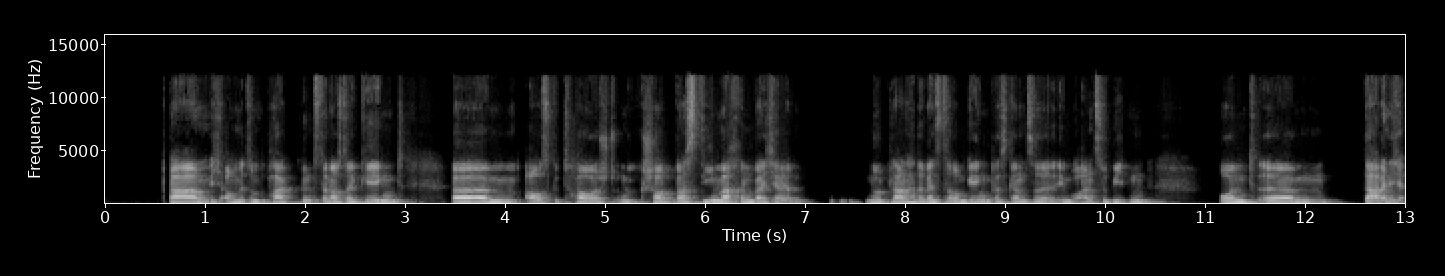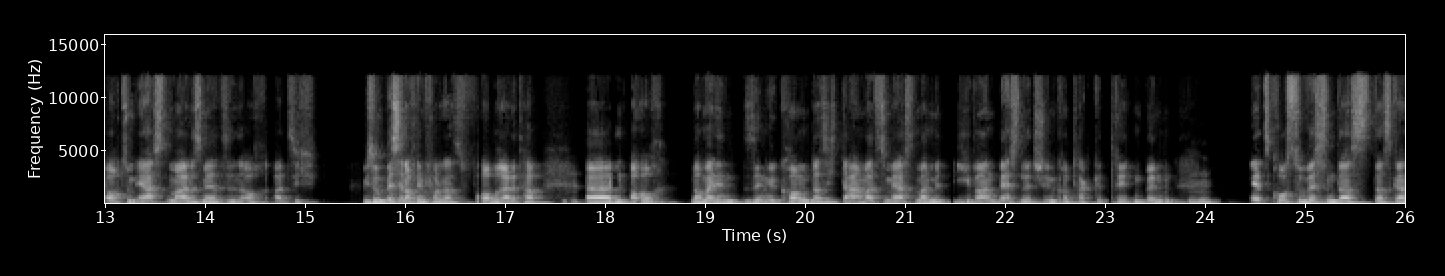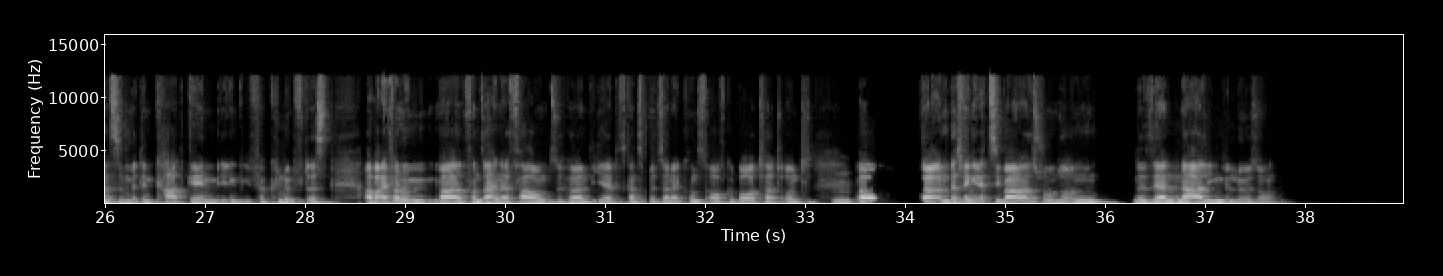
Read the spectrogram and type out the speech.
ähm, mich auch mit so ein paar Künstlern aus der Gegend ähm, ausgetauscht und geschaut, was die machen, weil ich ja null Plan hatte, wenn es darum ging, das Ganze irgendwo anzubieten. Und ähm, da bin ich auch zum ersten Mal, das ist mir jetzt auch, als ich mich so ein bisschen auf den Podcast vorbereitet habe, ähm, auch nochmal in den Sinn gekommen, dass ich damals zum ersten Mal mit Ivan Beslic in Kontakt getreten bin Mhm. jetzt groß zu wissen, dass das Ganze mit dem Card Game irgendwie verknüpft ist, aber einfach nur mal von seinen Erfahrungen zu hören, wie er das Ganze mit seiner Kunst aufgebaut hat und Mhm. äh, ja, und deswegen Etsy war das schon so ein, eine sehr naheliegende Lösung.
